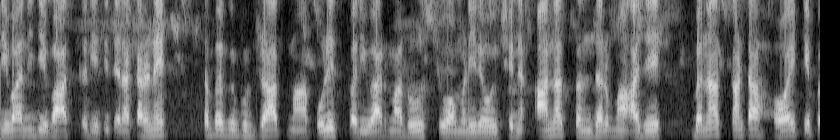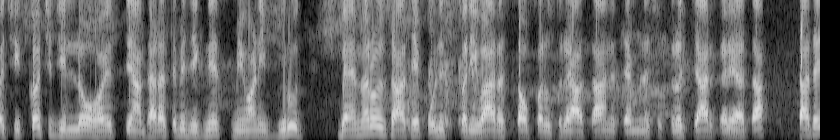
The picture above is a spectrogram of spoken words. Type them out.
દેવાની જે વાત કરી હતી તેના કારણે સમગ્ર ગુજરાતમાં પોલીસ પરિવારમાં રોષ જોવા મળી રહ્યો છે અને આના સંદર્ભમાં આજે બનાસકાંઠા હોય કે પછી કચ્છ જિલ્લો હોય, ત્યાં ધારાસભ્ય જિજ્ઞેશ મેવાણી વિરુદ્ધ બેનરો સાથે પોલીસ પરિવાર રસ્તા ઉપર ઉતર્યા હતા અને તેમણે સૂત્રોચ્ચાર કર્યા હતા. સાથે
